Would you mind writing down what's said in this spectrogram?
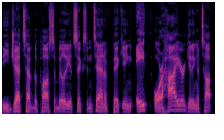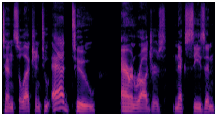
The Jets have the possibility at 6 and 10 of picking eighth or higher, getting a top 10 selection to add to Aaron Rodgers next season.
